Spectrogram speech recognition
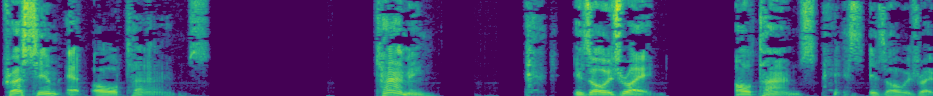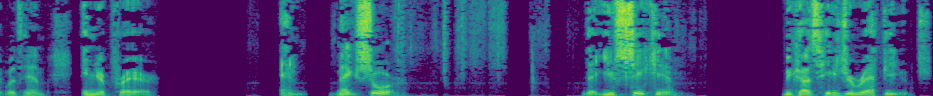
Trust him at all times. Timing is always right. All times is, is always right with him in your prayer. and make sure that you seek him because he's your refuge.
